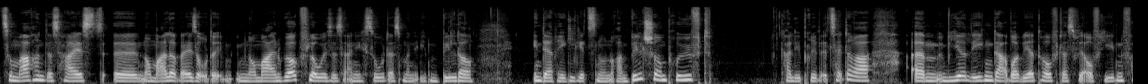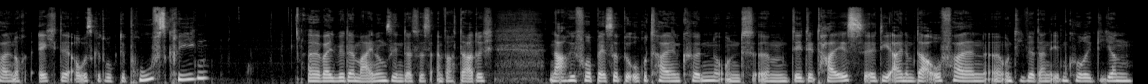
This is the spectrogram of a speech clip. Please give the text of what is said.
zu machen. Das heißt, äh, normalerweise oder im, im normalen Workflow ist es eigentlich so, dass man eben Bilder in der Regel jetzt nur noch am Bildschirm prüft kalibriert etc. Ähm, wir legen da aber Wert darauf, dass wir auf jeden Fall noch echte ausgedruckte Proofs kriegen. Äh, weil wir der Meinung sind, dass wir es einfach dadurch nach wie vor besser beurteilen können und ähm, die Details, äh, die einem da auffallen äh, und die wir dann eben korrigieren,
